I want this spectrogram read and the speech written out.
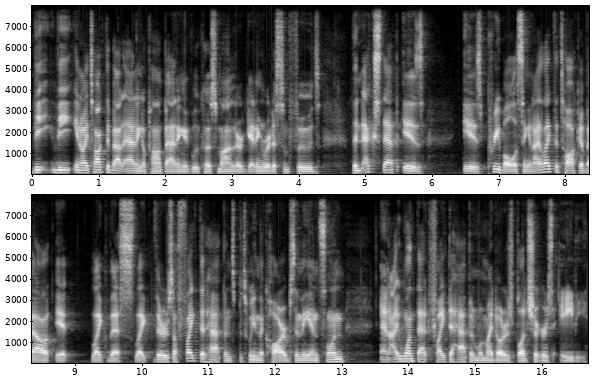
the the you know I talked about adding a pump, adding a glucose monitor, getting rid of some foods. The next step is is pre-bolusing and I like to talk about it like this. Like there's a fight that happens between the carbs and the insulin and I want that fight to happen when my daughter's blood sugar is 80,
